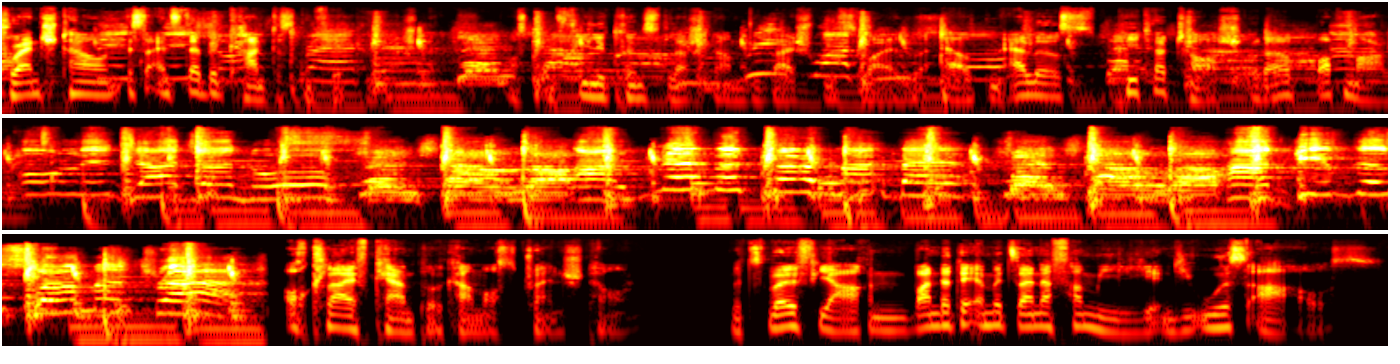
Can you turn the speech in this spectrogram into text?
Trenchtown ist eins der bekanntesten Viertel der Stadt, aus dem viele Künstler stammen, wie beispielsweise Elton Ellis, Peter Tosh oder Bob Marley. Auch Clive Campbell kam aus Trenchtown. Mit zwölf Jahren wanderte er mit seiner Familie in die USA aus.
